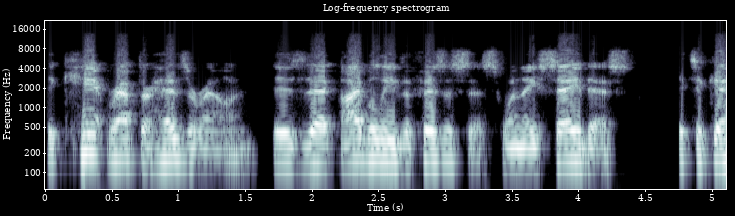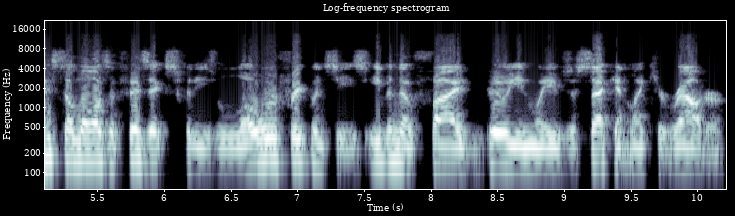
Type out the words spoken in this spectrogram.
they can't wrap their heads around is that I believe the physicists, when they say this, it's against the laws of physics for these lower frequencies, even though 5 billion waves a second, like your router,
